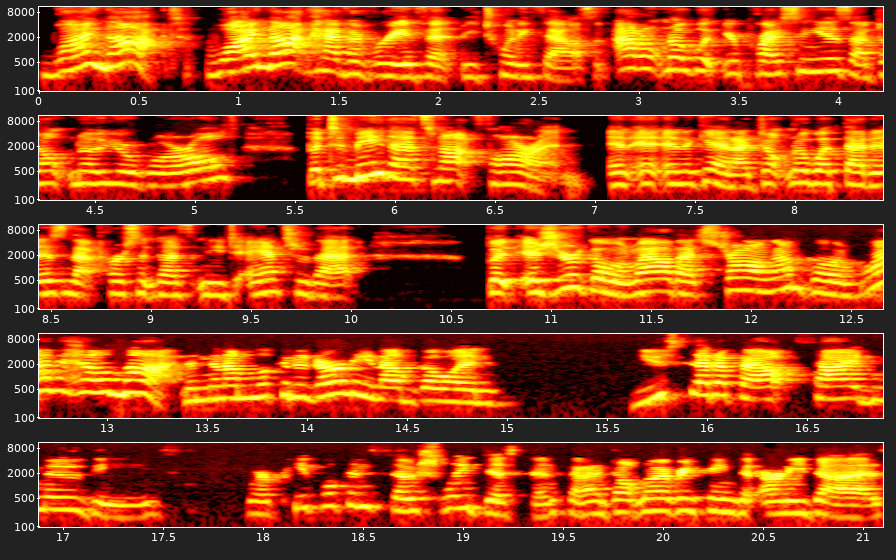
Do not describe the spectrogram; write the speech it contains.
why not? Why not have every event be 20,000? I don't know what your pricing is. I don't know your world, but to me, that's not foreign. And, and, and again, I don't know what that is, and that person doesn't need to answer that. But as you're going, wow, that's strong, I'm going, why the hell not? And then I'm looking at Ernie and I'm going, you set up outside movies where people can socially distance, and I don't know everything that Ernie does,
